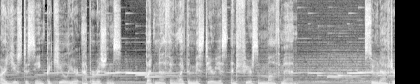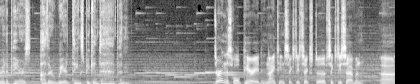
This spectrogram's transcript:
are used to seeing peculiar apparitions, but nothing like the mysterious and fearsome Mothman. Soon after it appears, other weird things begin to happen. During this whole period, 1966 to 67, uh,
